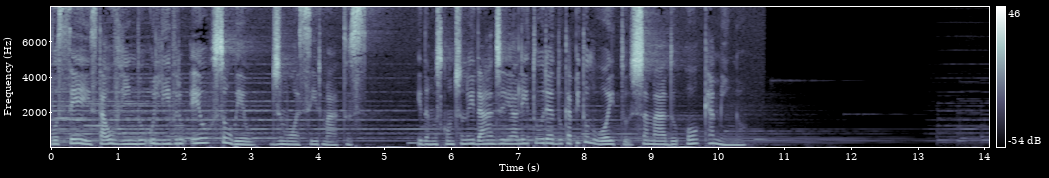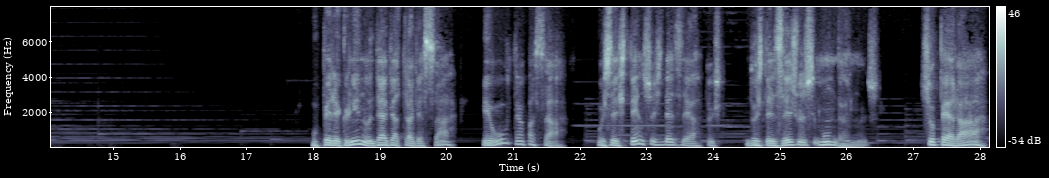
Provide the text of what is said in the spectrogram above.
Você está ouvindo o livro Eu Sou Eu, de Moacir Matos. E damos continuidade à leitura do capítulo 8, chamado O Caminho. O peregrino deve atravessar e ultrapassar os extensos desertos dos desejos mundanos, superar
